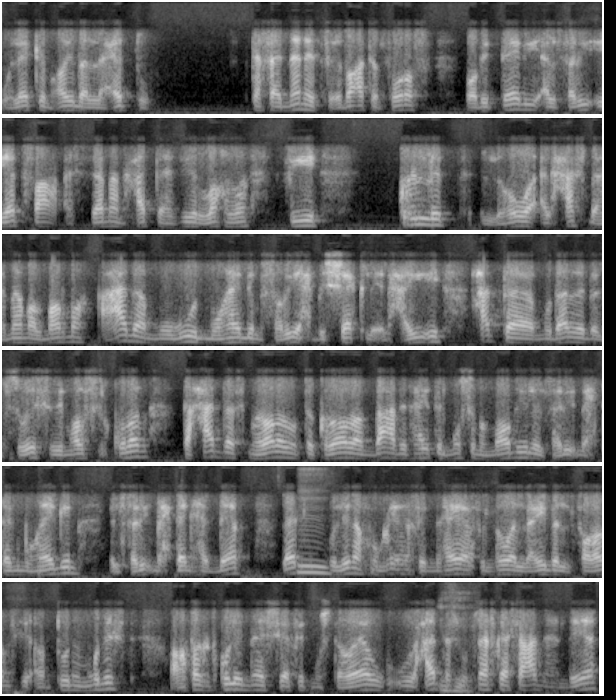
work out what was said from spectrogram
ولكن أيضا لعبته تفننت في إضاعة الفرص وبالتالي الفريق يدفع الثمن حتى هذه اللحظة في قلة اللي هو الحسم أمام المرمى عدم وجود مهاجم صريح بالشكل الحقيقي. حتى مدرب السويسري مارسيل كولر تحدث مرارا وتكرارا بعد نهاية الموسم الماضي للفريق محتاج مهاجم الفريق محتاج هداف. لكن م. كلنا فوجئنا في النهاية في اللي هو اللعيب الفرنسي انطوني موديست. أعتقد كل الناس شافت مستواه وحتى شفناه في كأس العالم للأندية.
